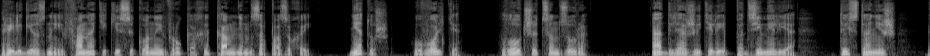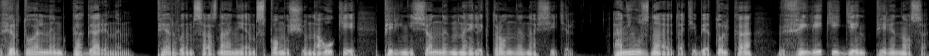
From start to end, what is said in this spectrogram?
религиозные фанатики с иконой в руках и камнем за пазухой. Нет уж, увольте. Лучше цензура. А для жителей подземелья ты станешь виртуальным Гагариным, первым сознанием с помощью науки, перенесенным на электронный носитель. Они узнают о тебе только в великий день переноса.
